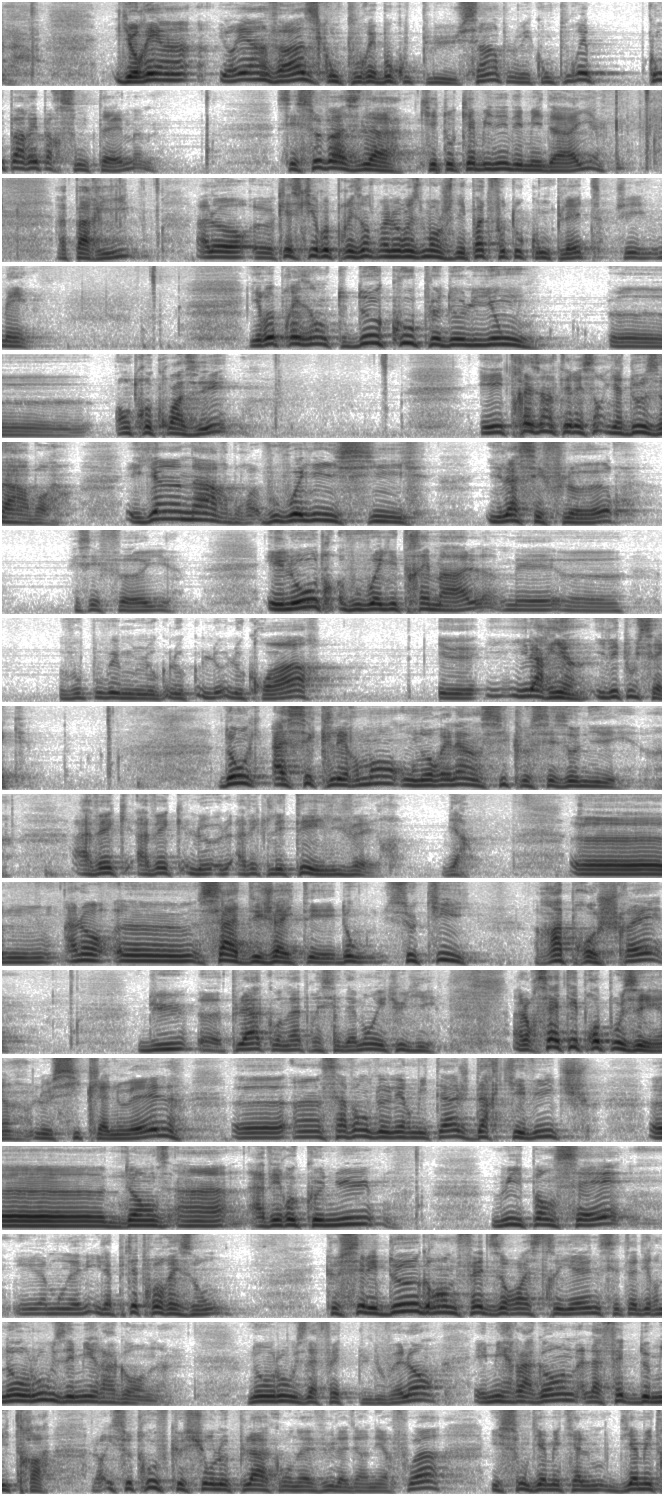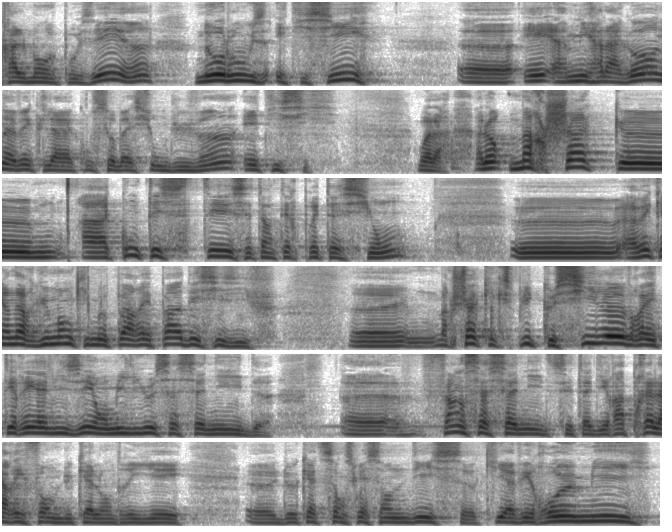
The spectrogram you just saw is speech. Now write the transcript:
il y, aurait un, il y aurait un vase qu'on pourrait beaucoup plus simple, mais qu'on pourrait comparer par son thème. C'est ce vase-là qui est au cabinet des médailles à Paris. Alors, euh, qu'est-ce qu'il représente? Malheureusement, je n'ai pas de photo complète, mais il représente deux couples de lions euh, entrecroisés. Et très intéressant, il y a deux arbres. Et il y a un arbre, vous voyez ici, il a ses fleurs et ses feuilles. Et l'autre, vous voyez très mal, mais euh, vous pouvez le, croire, euh, il n'a rien, il est tout sec. Donc, assez clairement, on aurait là un cycle saisonnier, hein, avec, l'été et l'hiver. Bien. Euh, alors, ça a déjà été. Donc, ce qui rapprocherait du plat qu'on a précédemment étudié. Alors, ça a été proposé, hein, le cycle annuel. Euh, un savant de l'Ermitage, Darkiewicz, euh, avait reconnu, lui, il pensait, et à mon avis, il a peut-être raison, que c'est les deux grandes fêtes zoroastriennes, c'est-à-dire Nowruz et Miragon. Nowruz, la fête du Nouvel An, et Miragon, la fête de Mitra. Alors, il se trouve que sur le plat qu'on a vu la dernière fois, ils sont diamétral- diamétralement opposés. Hein. Nowruz est ici, euh, et un Miragon, avec la consommation du vin, est ici. Voilà. Alors, Marchak euh, a contesté cette interprétation euh, avec un argument qui ne me paraît pas décisif. Marchak explique que si l'œuvre a été réalisée en milieu sassanide, fin sassanide, c'est-à-dire après la réforme du calendrier de 470, euh, qui avait remis,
